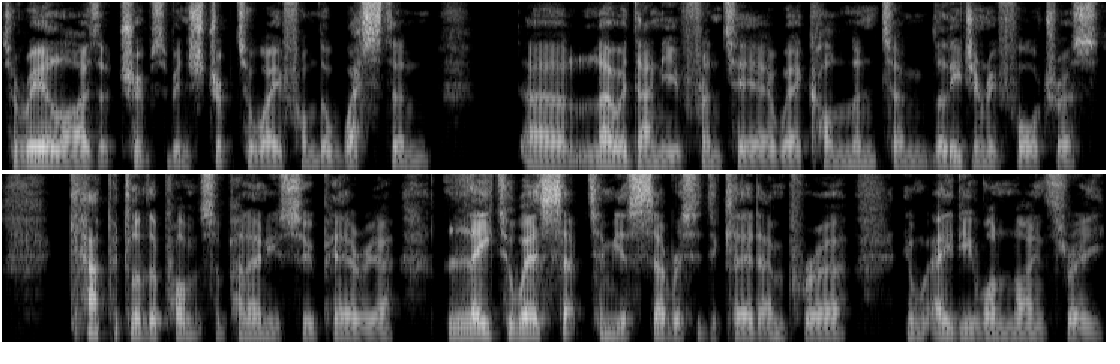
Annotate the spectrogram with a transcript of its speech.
to realize that troops have been stripped away from the western uh, lower Danube frontier, where Carnuntum, the legionary fortress, capital of the province of Pannonia Superior, later where Septimius Severus is declared emperor in AD 193.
